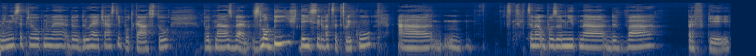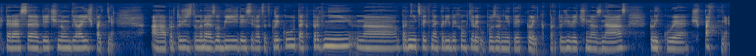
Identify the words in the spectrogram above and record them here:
nyní se přehoupneme do druhé části podcastu pod názvem Zlobíš, dej si 20 kliků a mm, chceme upozornit na dva prvky, které se většinou dělají špatně. A protože se to jmenuje Zlobíš, dej si 20 kliků, tak první, na, první cvik, na který bychom chtěli upozornit, je klik, protože většina z nás klikuje špatně.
